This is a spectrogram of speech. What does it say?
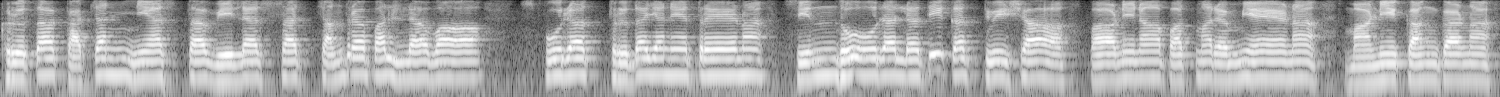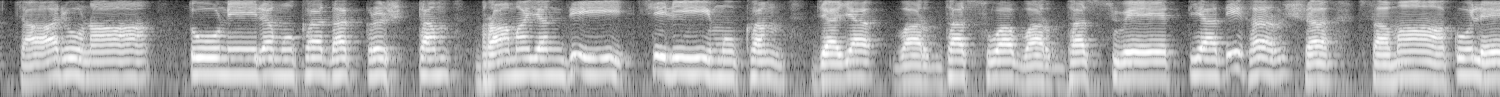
वेणीकृतकचन्यस्तविलसच्चन्द्रपल्लवा स्फुरत्हृदयनेत्रेण सिन्धूरलतिकत्विषा पाणिना पद्मरम्येण मणिकङ्कणचारुणा तूणीरमुखधकृष्टं भ्रामयन्ती शिलीमुखं जय वर्धस्ववर्धस्वेत्यधिहर्ष समाकुले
